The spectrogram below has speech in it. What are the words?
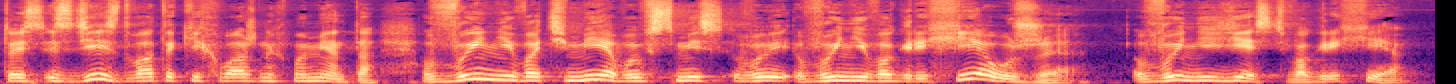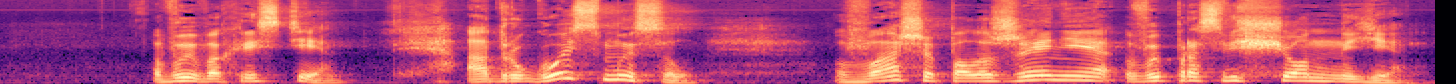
То есть здесь два таких важных момента. Вы не во тьме, вы, в смысле, вы, вы не во грехе уже, вы не есть во грехе, вы во Христе. А другой смысл – ваше положение, вы просвещенные –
